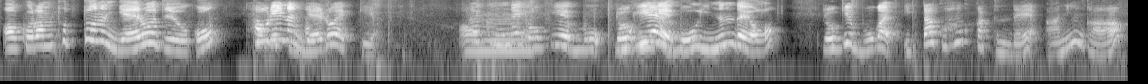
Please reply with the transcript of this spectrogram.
어, 그럼 토토는 얘로 지우고 소리는 얘로 할게요. 아니, 음, 근데 여기에 뭐, 여기에 뭐 있는데요? 여기에 뭐가 있다고 한 것 같은데 아닌가?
